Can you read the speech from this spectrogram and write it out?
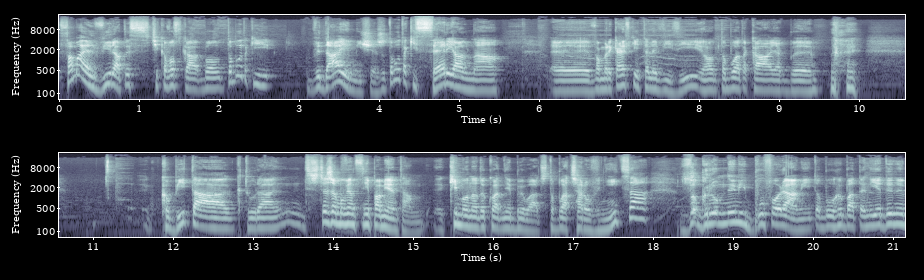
Sama Elvira to jest ciekawostka, bo to był taki, wydaje mi się, że to był taki serial na w amerykańskiej telewizji. To była taka jakby kobieta, która szczerze mówiąc nie pamiętam, kim ona dokładnie była. Czy to była czarownica z ogromnymi buforami? To był chyba ten jedyny,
